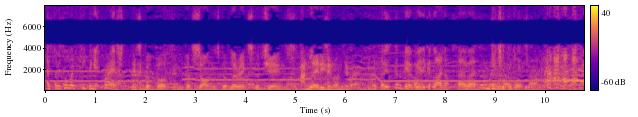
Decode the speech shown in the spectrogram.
and so it's always keeping it fresh. There's a good book and good songs, good lyrics, good tunes, and ladies in underwear. So it's going to be a really good lineup. So uh, get your tickets.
